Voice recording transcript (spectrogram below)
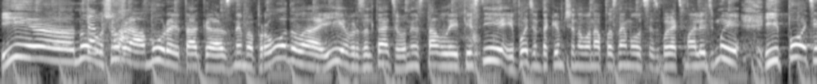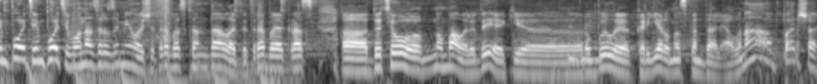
і е, ну. Шура Амури так е, з ними проводила. І в результаті вони ставили їй пісні, і потім таким чином вона познайомилася з багатьма людьми. І потім, потім, потім вона зрозуміла, що треба скандалити. Треба якраз е, до цього ну мало людей, які е, робили кар'єру на скандалі. А вона перша,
